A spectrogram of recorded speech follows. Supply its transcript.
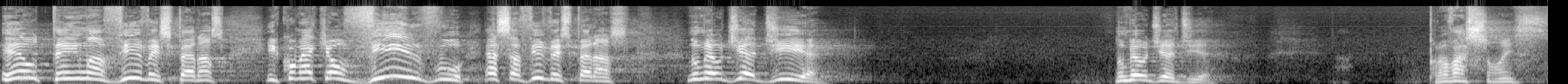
Eu tenho uma viva esperança. E como é que eu vivo essa viva esperança? No meu dia a dia. No meu dia a dia. Provações.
